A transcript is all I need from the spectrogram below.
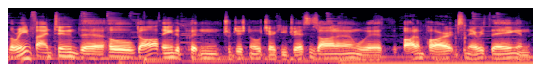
Lorene fine-tuned the whole doll thing to putting traditional Cherokee dresses on them with the bottom parts and everything and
